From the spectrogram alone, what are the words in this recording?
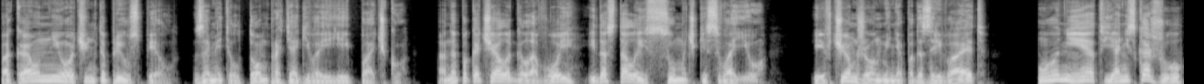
«Пока он не очень-то преуспел», — заметил Том, протягивая ей пачку. Она покачала головой и достала из сумочки свою. «И в чем же он меня подозревает?» «О, нет, я не скажу.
